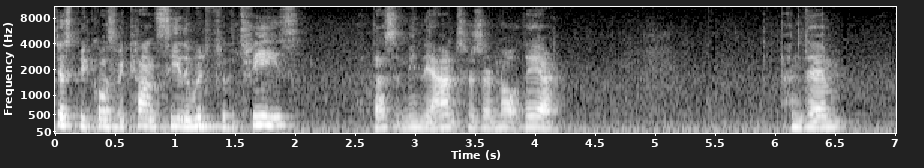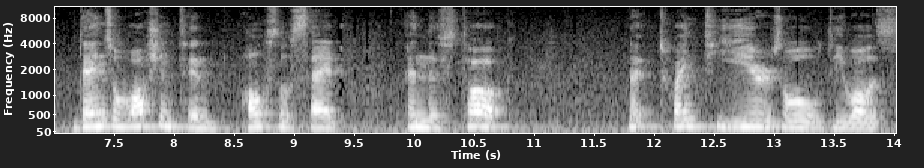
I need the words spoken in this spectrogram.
just because we can't see the wood for the trees, it doesn't mean the answers are not there. And um, Denzel Washington also said in this talk that 20 years old he was,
